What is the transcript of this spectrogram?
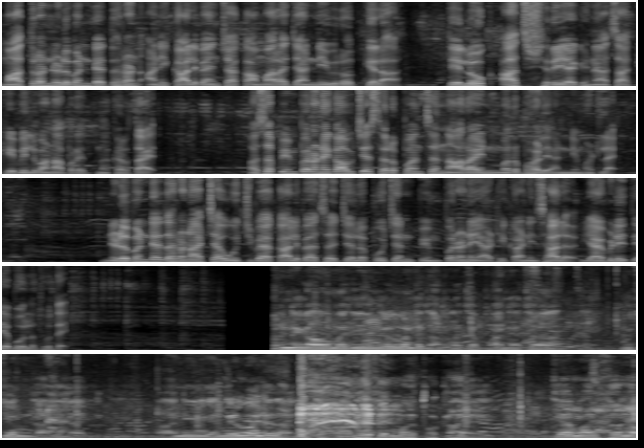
मात्र निळवंडे धरण आणि कालव्यांच्या कामाला ज्यांनी विरोध केला ते लोक आज श्रेय घेण्याचा केविलवाना प्रयत्न करतायत. असं पिंपरणे गावचे सरपंच नारायण मरभळ यांनी म्हटलंय. निळवंडे धरणाच्या उजव्या कालव्याचं जलपूजन पिंपरणे या ठिकाणी झालं. यावेळी ते बोलत होते. गावामध्ये निळवंडे धरणाच्या पाण्याचं पूजन झालेलं आहे. आणि या निळवंडे धरणाच्या पाण्याचे महत्त्व काय आहे? ज्या माणसाला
